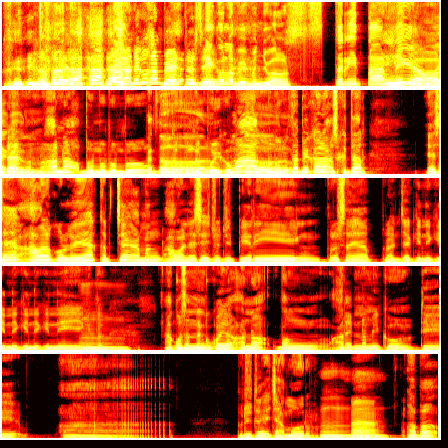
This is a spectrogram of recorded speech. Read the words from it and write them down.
ya, ya kan itu kan beda sih Iku lebih menjual cerita nih iya kan. lek dan anak bumbu-bumbu menggebu-gebu iku mang tapi kalau sekedar ya saya awal kuliah kerja emang awalnya sih cuci piring terus saya belanja gini gini gini gini gitu Hmm. aku seneng ku kayak anak wong arek enam iku di eh, budidaya jamur Hmm. Ah. apa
